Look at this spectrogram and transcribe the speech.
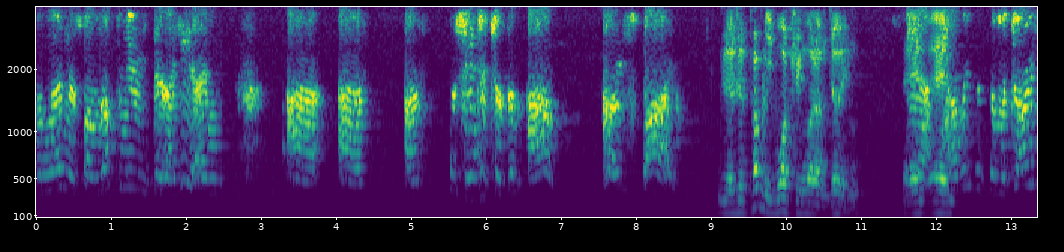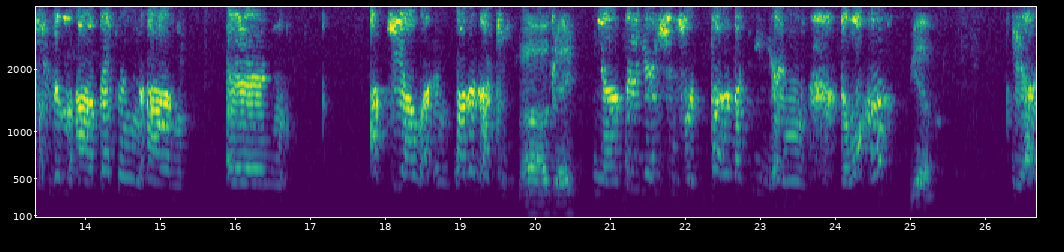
belongers from Rapanui that are here, and uh, uh, a percentage of are close by. Yeah, they're probably watching what I'm doing. And, yeah, and however, the majority of them are back in, um, in Atiawa and Taranaki. oh, okay. Yeah, affiliations with Taranaki and the Waka. Yeah. Yeah.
